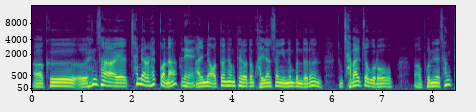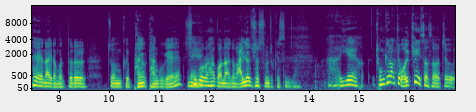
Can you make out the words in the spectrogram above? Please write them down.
어, 그 행사에 참여를 했거나 네. 아니면 어떤 형태로든 관련성이 있는 분들은 좀 자발적으로 어, 본인의 상태나 이런 것들을 좀 그 방역 당국에 신고를 네. 하거나 좀 알려주셨으면 좋겠습니다. 아, 이게 종교랑 좀 얽혀 있어서 저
